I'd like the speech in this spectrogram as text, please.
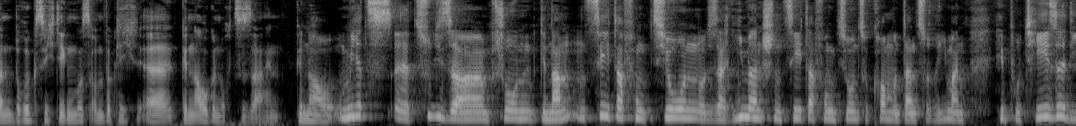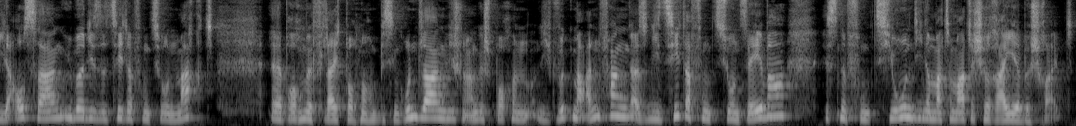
davon berücksichtigen muss, um wirklich äh, genau genug zu sein. Genau. Um jetzt äh, zu dieser schon genannten Zeta-Funktion oder dieser Riemannschen Zeta-Funktion zu kommen und dann zur Riemann-Hypothese, die Aussagen über diese Zeta-Funktion macht, äh, brauchen wir vielleicht doch noch ein bisschen Grundlagen, wie schon angesprochen. Und ich würde mal anfangen. Also die Zeta-Funktion selber ist eine Funktion, die eine mathematische Reihe beschreibt.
